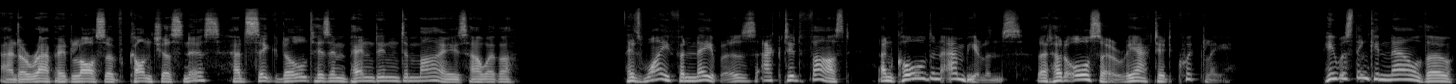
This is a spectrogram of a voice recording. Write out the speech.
and a rapid loss of consciousness had signalled his impending demise, however. His wife and neighbours acted fast and called an ambulance that had also reacted quickly. He was thinking now, though,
